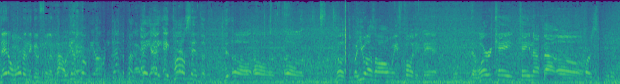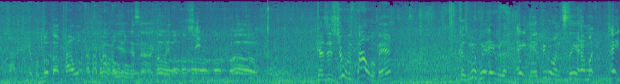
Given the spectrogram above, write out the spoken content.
They don't want a nigga to feel empowered. Well, guess man. what? We already got the power. Hey, hey, hey, Paul Yeah. said the, the uh, uh, uh, uh, the, but you also always quote it, man. The word came came not by uh, persecuted, but, but by power. By power, yeah, that's, uh, you read the- Because it's true, it's power, man. Because we're, we're able to, hey, man, people don't understand how much, hey,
